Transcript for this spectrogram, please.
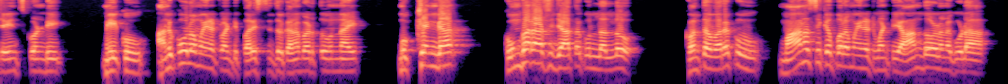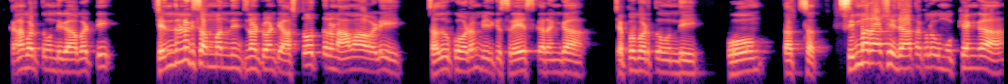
చేయించుకోండి. మీకు అనుకూలమైనటువంటి పరిస్థితులు కనబడుతూ ఉన్నాయి. ముఖ్యంగా కుంభరాశి జాతకులలో కొంతవరకు మానసిక పరమైనటువంటి ఆందోళన కూడా కనబడుతుంది కాబట్టి చంద్రునికి సంబంధించినటువంటి అష్టోత్తర నామావళి చదువుకోవడం వీరికి శ్రేయస్కరంగా చెప్పబడుతూ ఉంది. ఓం తత్సత్. సింహరాశి జాతకులకు ముఖ్యంగా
